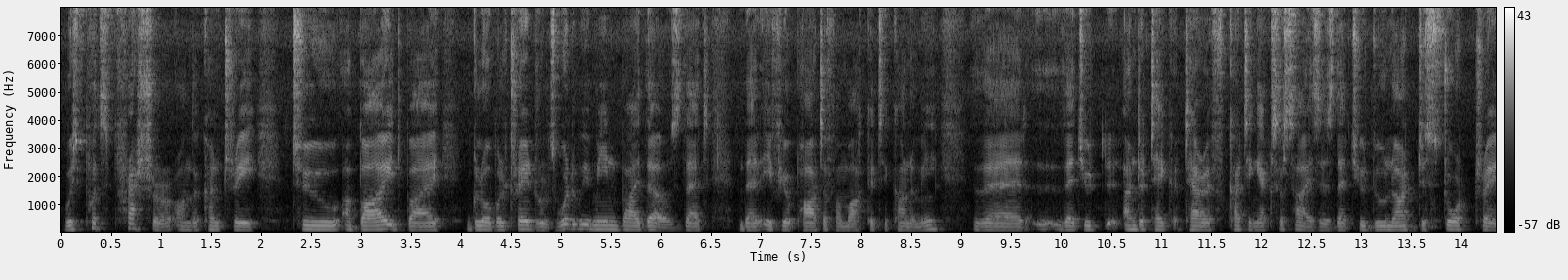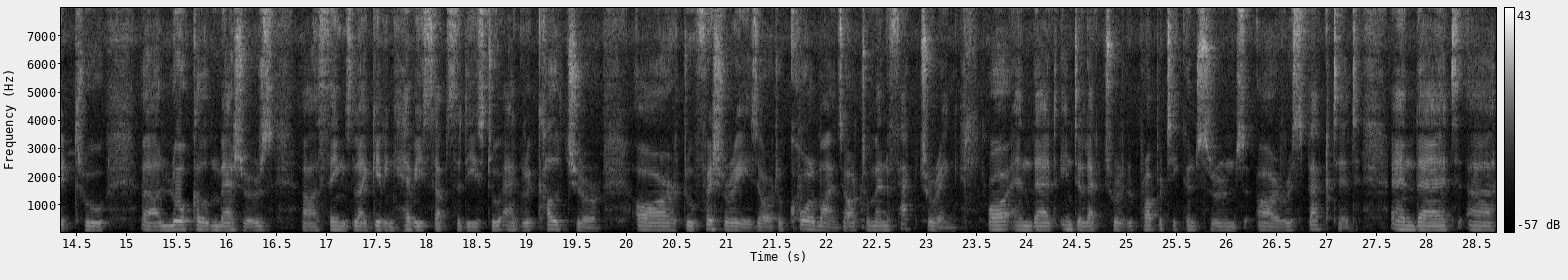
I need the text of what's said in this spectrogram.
which puts pressure on the country to abide by global trade rules. What do we mean by those? That that if you're part of a market economy, that that you undertake tariff cutting exercises, that you do not distort trade through uh, local measures, uh, things like giving heavy subsidies to agriculture or to fisheries or to coal mines or to manufacturing, or and that intellectual property concerns are respected, and that uh,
